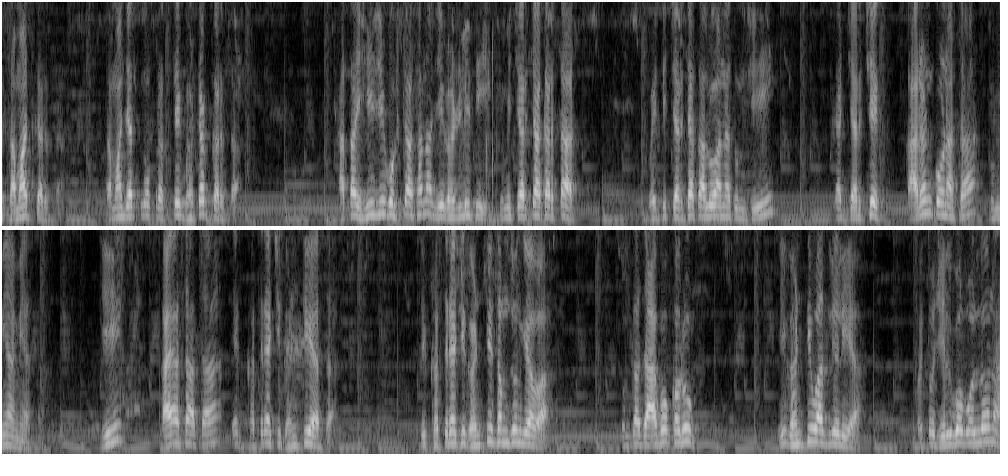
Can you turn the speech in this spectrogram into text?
समाज करता. समाजातलो प्रत्येक घटक करता. आता ही जी गोष्ट असा ना जी घडली ती तुम्ही चर्चा करतास. वय ती चर्चा चालू आहे ना तुमची. त्या चर्चेक कारण कोण असा? तुम्ही आम्ही असा. ही काय असा आता? एक खत्र्याची घंटी असा. ती खत्र्याची घंटी समजून घ्यावा. तुमका जागो करूक ही घंटी वाजलेली आहे. तो झिलगो बोललो ना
